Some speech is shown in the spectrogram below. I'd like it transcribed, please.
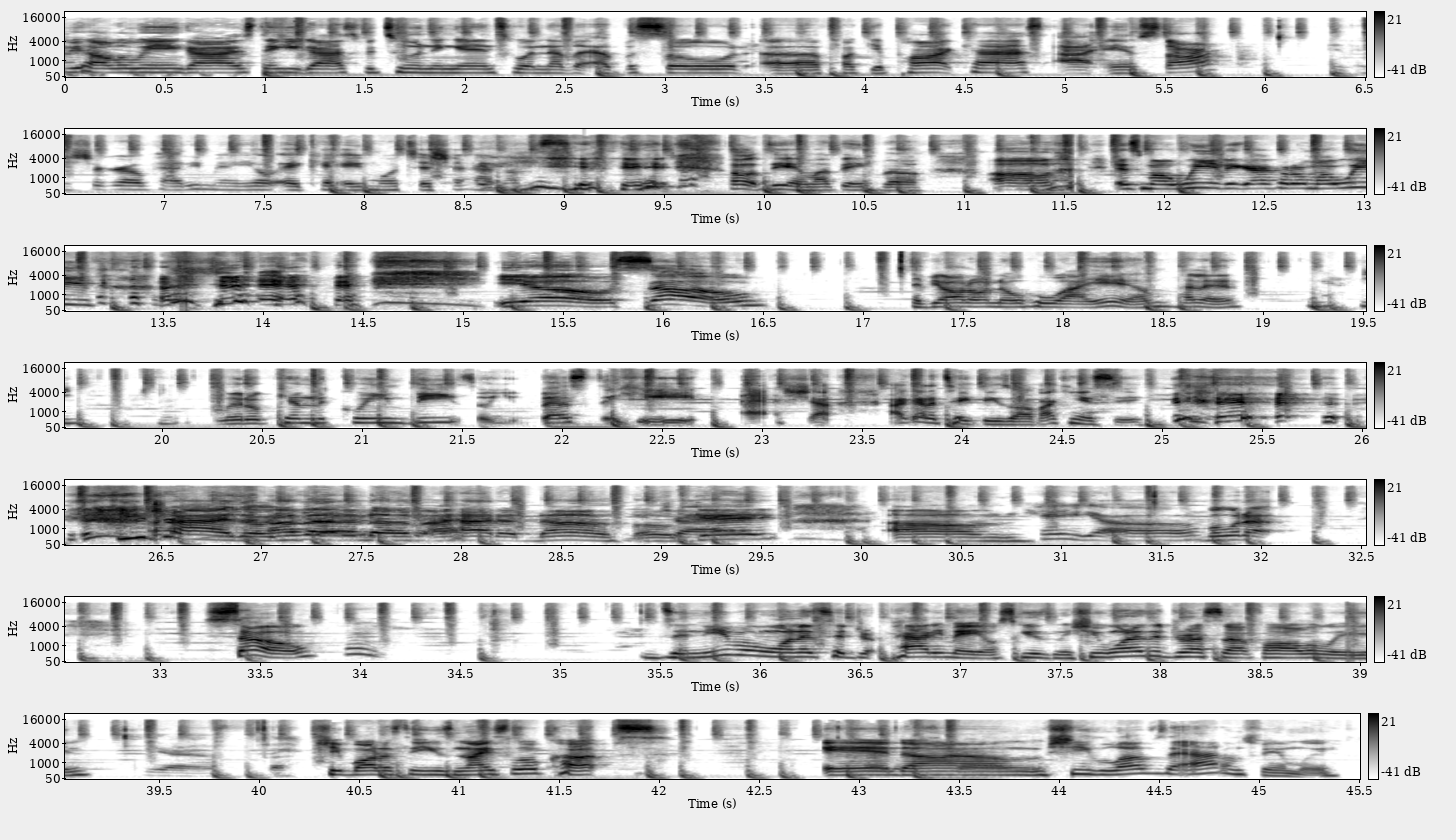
Happy Halloween, guys. Thank you guys for tuning in to another episode of Fuck Your Podcast. I am Star. And it's your girl Patty Mayo, aka Morticia Addams. oh damn, I think though. Um, it's my weave. It got caught on my weave. Yo, so if y'all don't know who I am, hello. Little Kim the Queen Bee, so you best to hear. Asha. I gotta take these off. I can't see. you tried though. You I've tried, had enough. I had enough. You okay. Um, Hey y'all. but what up? So, Geneva wanted to, dr- Patty Mayo, excuse me, she wanted to dress up for Halloween. Yeah. She bought us these nice little cups, and um, she loves the Addams family.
